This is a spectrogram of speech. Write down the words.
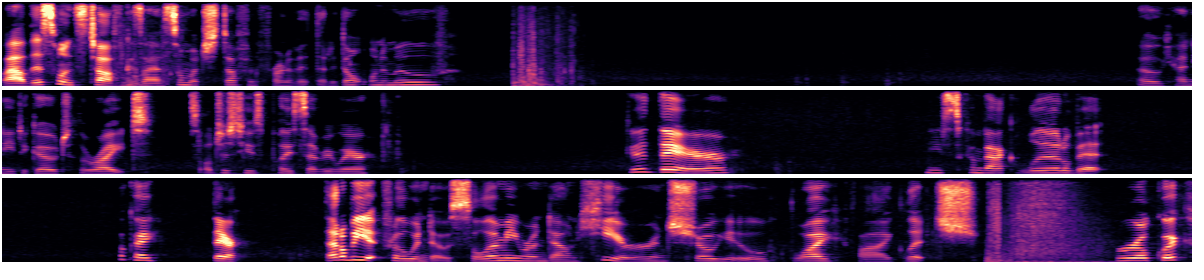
Wow, this one's tough because I have so much stuff in front of it that I don't want to move. Oh, I need to go to the right. So I'll just use place everywhere. Good there. Needs to come back a little bit. Okay, there. That'll be it for the windows. So let me run down here and show you the Wi-Fi glitch real quick.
